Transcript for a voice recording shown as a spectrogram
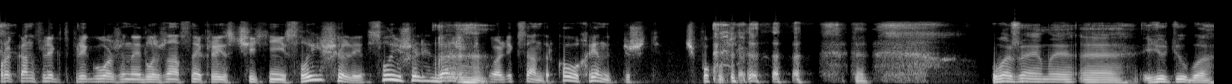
про конфликт Пригожина и должностных лиц Чечни слышали? Слышали. Дальше Ага. что, Александр? Какого хрена пишете? Чепуху. Уважаемые э, Ютуба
